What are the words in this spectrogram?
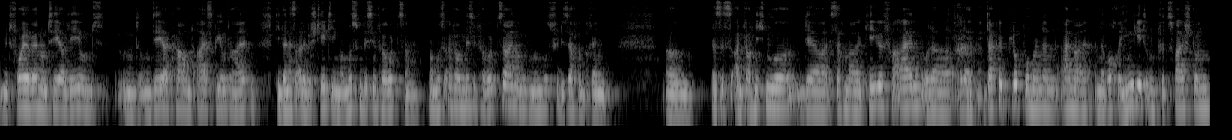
mit Feuerwehren und THW und, und, und DRK und ASB unterhalten. Die werden das alle bestätigen. Man muss ein bisschen verrückt sein. Man muss einfach ein bisschen verrückt sein und man muss für die Sache brennen. Ähm, das ist einfach nicht nur der, ich sag mal, Kegelverein oder, oder Dackelclub, wo man dann einmal in der Woche hingeht und für zwei Stunden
